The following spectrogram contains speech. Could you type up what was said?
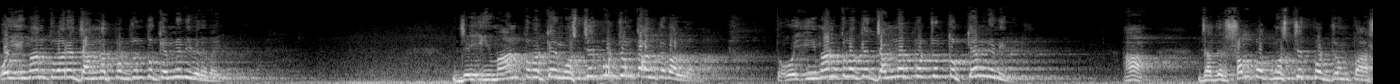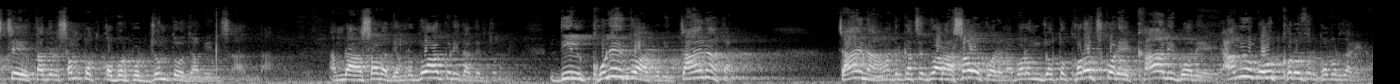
ওই ইমান তোমার জান্নাত পর্যন্ত কেমনে নিবে রে ভাই? যে ইমান তোমাকে মসজিদ পর্যন্ত আনতে পারল না, তো ওই ইমান তোমাকে জান্নাত পর্যন্ত কেমনে নিবে? হ্যাঁ? যাদের সম্পদ মসজিদ পর্যন্ত আসছে, তাদের সম্পদ কবর পর্যন্ত যাবে ইনশাআল্লাহ। আমরা আশাবাদী, আমরা দোয়া করি তাদের জন্য। দিল খুলে দোয়া করি, চায় না তারা। চায় না, আমাদের কাছে দোয়ার আশাও করে না, বরং যত খরচ করে খালি বলে, আমিও বহুত খরচের খবর জানি না।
